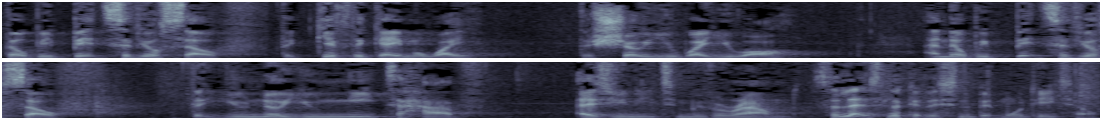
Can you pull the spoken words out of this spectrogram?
There'll be bits of yourself that give the game away, that show you where you are, and there'll be bits of yourself that you know you need to have as you need to move around. So let's look at this in a bit more detail.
